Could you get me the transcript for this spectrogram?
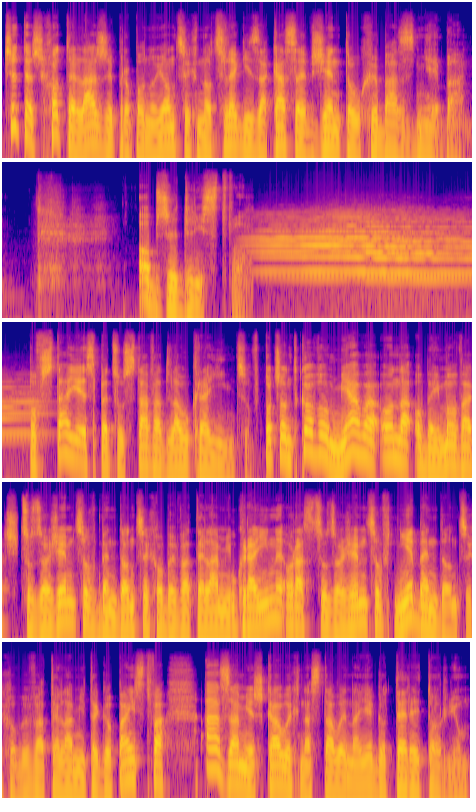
czy też hotelarzy proponujących noclegi za kasę wziętą chyba z nieba obrzydlistwo. Powstaje specustawa dla Ukraińców. Początkowo miała ona obejmować cudzoziemców będących obywatelami Ukrainy oraz cudzoziemców nie będących obywatelami tego państwa, a zamieszkałych na stałe na jego terytorium.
